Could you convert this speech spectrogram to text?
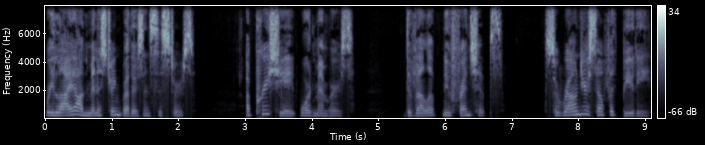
Rely on ministering brothers and sisters. Appreciate ward members. Develop new friendships. Surround yourself with beauty.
